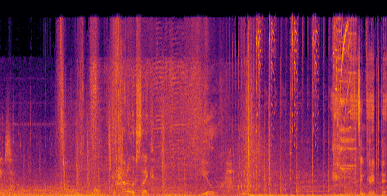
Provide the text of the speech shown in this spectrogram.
Yo, Wings. It kind of looks like you. It's encrypted.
